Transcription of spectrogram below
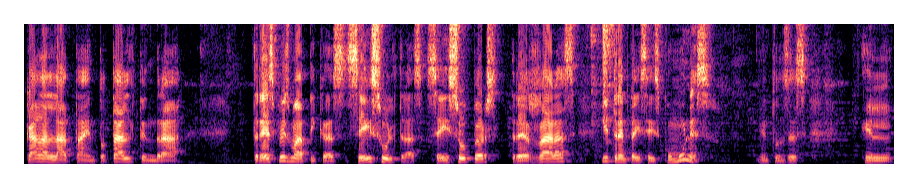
Cada lata en total tendrá 3 prismáticas, 6 ultras, 6 supers, 3 raras y 36 comunes. Entonces, el,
